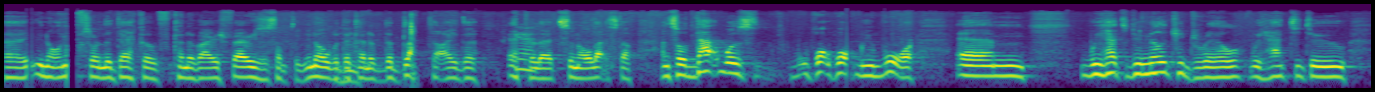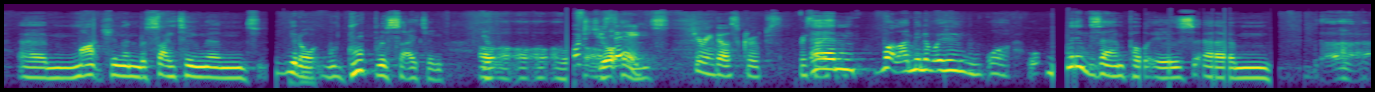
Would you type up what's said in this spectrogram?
uh, you know, an officer on the deck of kind of Irish ferries or something, you know, with the kind of the black tie, the Yeah. epaulets and all that stuff. And so that was what, what we wore. Um, we had to do military drill. We had to do um, marching and reciting and, you know, group reciting. Of, of, of, What did of you say things. during those groups? recital? Um, well, I mean, one example is um, a,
